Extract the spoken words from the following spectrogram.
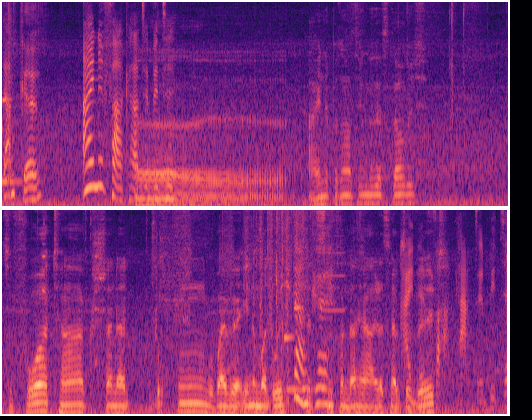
Danke. Eine Fahrkarte bitte. Äh, eine Präsentation gesetzt, glaube ich. Zuvor Tag Standard drucken, wobei wir eh nochmal durchsitzen, Danke. von daher alles halb so Eine wild. Fahrkarte bitte.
